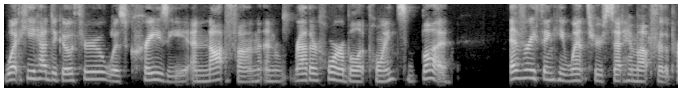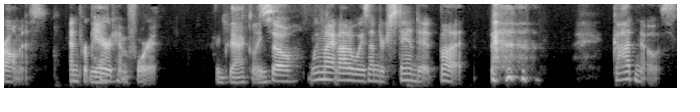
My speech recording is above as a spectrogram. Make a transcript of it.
what he had to go through was crazy and not fun and rather horrible at points, but everything he went through set him up for the promise and prepared him for it. Exactly. So we might not always understand it, but God knows.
